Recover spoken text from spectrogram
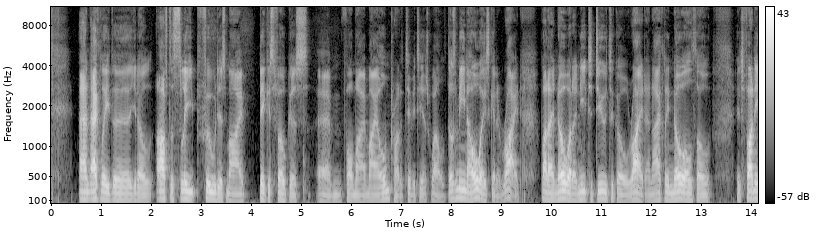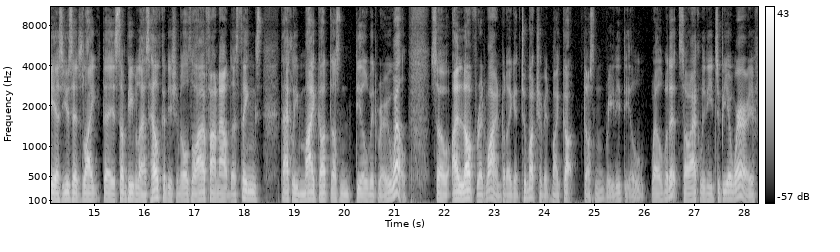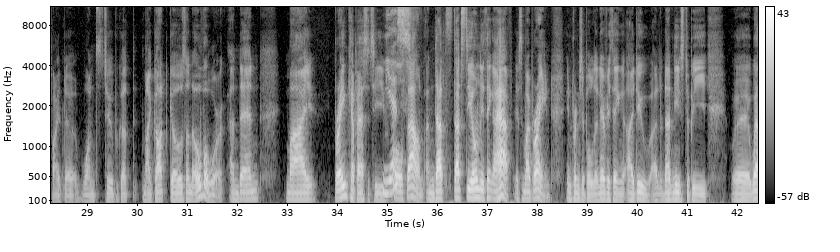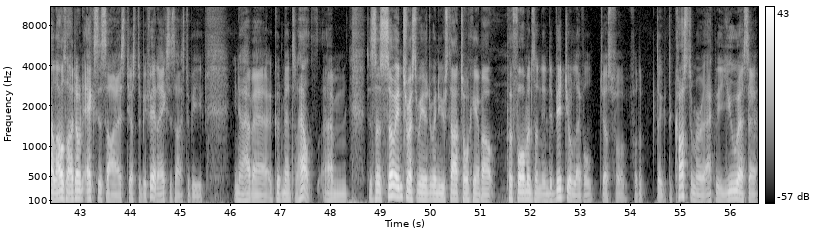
and actually the you know after sleep food is my biggest focus um, for my my own productivity as well. Doesn't mean i always get it right but i know what i need to do to go right. And i actually know also it's funny as you said, it's like there's some people that has health condition, but also I found out there's things that actually my gut doesn't deal with very well. So I love red wine, but I get too much of it. My gut doesn't really deal well with it. So I actually need to be aware if I want to, because my gut goes on overwork, and then my brain capacity yes. falls down and that's that's the only thing i have it's my brain in principle and everything i do and that needs to be uh, well, also I don't exercise just to be fit. I exercise to be, you know, have a good mental health. Um, so it's so interesting when you start talking about performance on an individual level, just for for the the, the customer. Actually, you as a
